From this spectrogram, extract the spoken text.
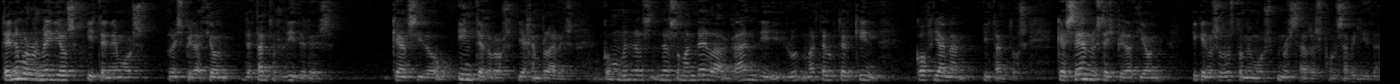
Tenemos los medios y tenemos la inspiración de tantos líderes que han sido íntegros y ejemplares, como Nelson Mandela, Gandhi, Martin Luther King, Kofi Annan y tantos, que sean nuestra inspiración y que nosotros tomemos nuestra responsabilidad.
